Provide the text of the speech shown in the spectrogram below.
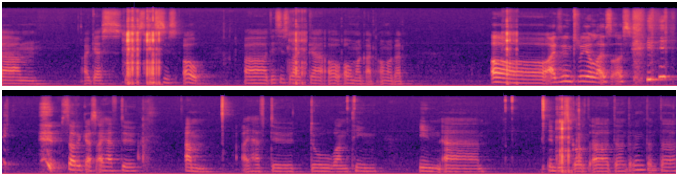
um I guess this is, this is oh uh, this is like uh, oh oh my god oh my god. Oh I didn't realize us sorry guys I have to um I have to do one thing in uh, in Discord. Uh, dun, dun, dun,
